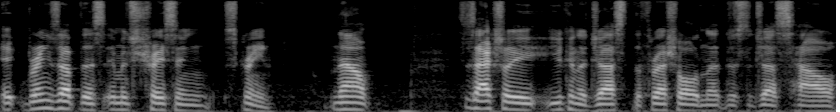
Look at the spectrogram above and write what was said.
it brings up this image tracing screen. Now, this is actually you can adjust the threshold and that just adjusts how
